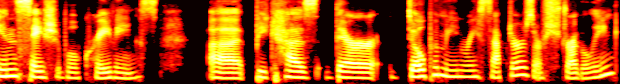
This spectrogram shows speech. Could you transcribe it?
insatiable cravings uh, because their dopamine receptors are struggling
